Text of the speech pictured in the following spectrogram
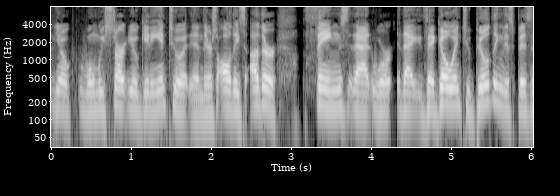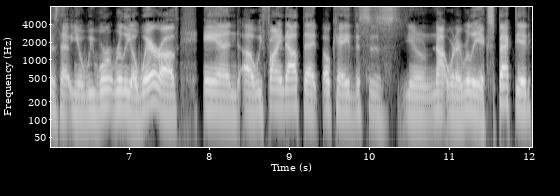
you know when we start you know getting into it, and there's all these other things that were that that go into building this business that you know we weren't really aware of, and uh, we find out that okay, this is you know not what I really expected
